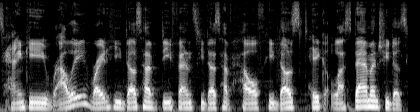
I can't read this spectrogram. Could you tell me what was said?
tanky rally right? He does have defense he does have health he does take less damage he does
